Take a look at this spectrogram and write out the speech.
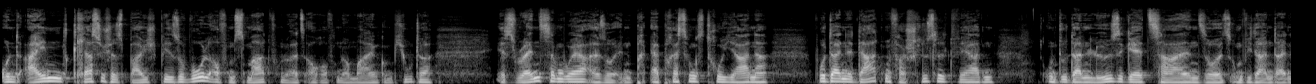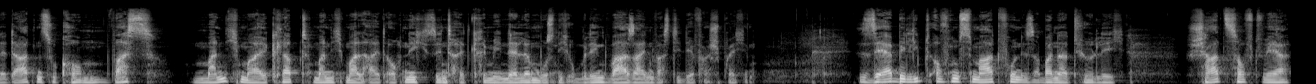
Und ein klassisches Beispiel, sowohl auf dem Smartphone als auch auf dem normalen Computer, ist Ransomware, also Erpressungstrojaner, wo deine Daten verschlüsselt werden und du dann Lösegeld zahlen sollst, um wieder an deine Daten zu kommen, was manchmal klappt, manchmal halt auch nicht, sind halt Kriminelle, muss nicht unbedingt wahr sein, was die dir versprechen. Sehr beliebt auf dem Smartphone ist aber natürlich Schadsoftware,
